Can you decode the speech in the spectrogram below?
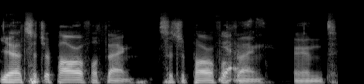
Yeah it's such a powerful thing. Such a powerful yes. thing. And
